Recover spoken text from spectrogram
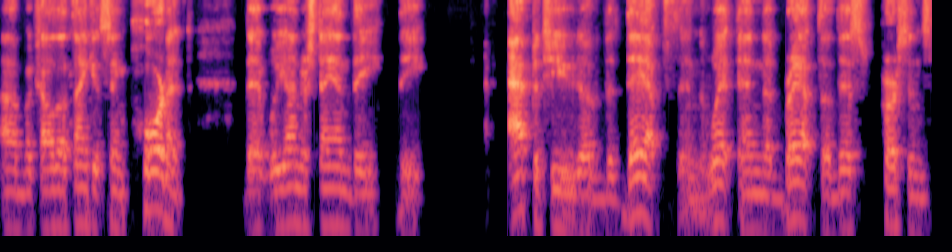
uh, because I think it's important that we understand the the aptitude of the depth and the width and the breadth of this person's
